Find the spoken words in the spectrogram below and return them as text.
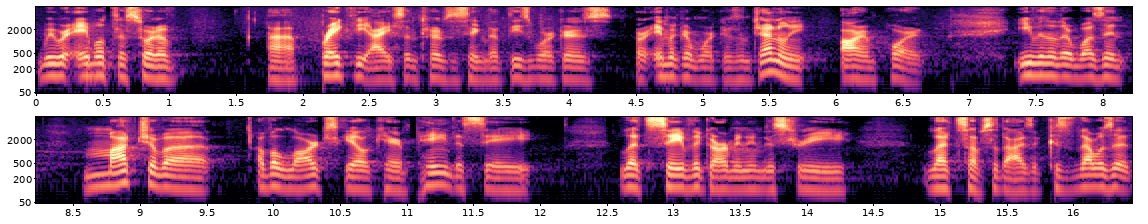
we were able to sort of uh, break the ice in terms of saying that these workers or immigrant workers in generally are important, even though there wasn't much of a of a large scale campaign to say, let's save the garment industry, let's subsidize it, because that was a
